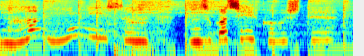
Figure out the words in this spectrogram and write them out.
なに兄さん。難しい顔して。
